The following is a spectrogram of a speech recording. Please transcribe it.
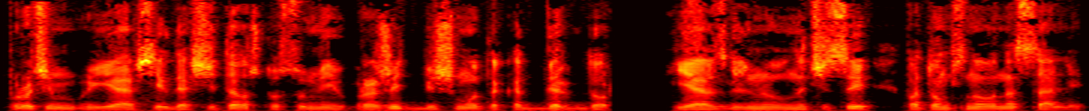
Впрочем, я всегда считал, что сумею прожить без шмоток от Бергдорф. Я взглянул на часы, потом снова на Салли.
